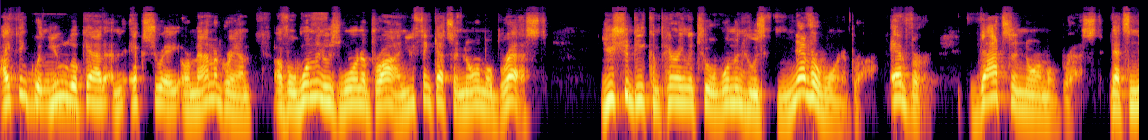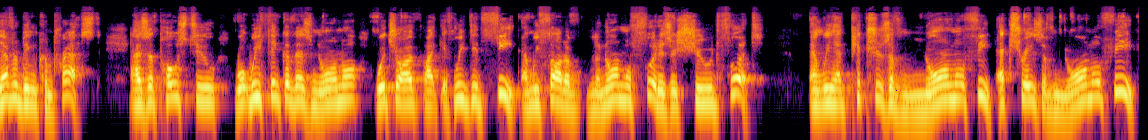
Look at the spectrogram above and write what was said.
I think when you mm. look at an X-ray or mammogram of a woman who's worn a bra and you think that's a normal breast, you should be comparing it to a woman who's never worn a bra, ever. That's a normal breast that's never been compressed, as opposed to what we think of as normal, which are like if we did feet and we thought of the normal foot as a shoed foot, and we had pictures of normal feet, x rays of normal feet.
